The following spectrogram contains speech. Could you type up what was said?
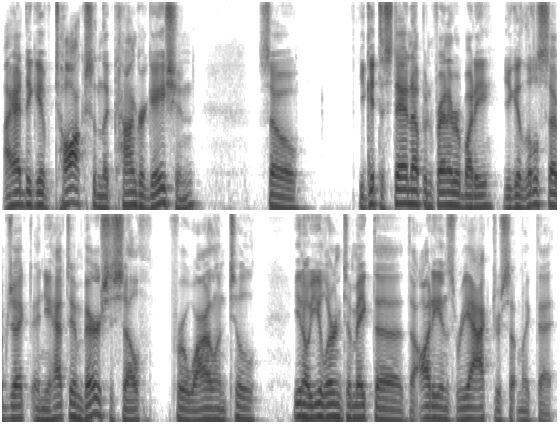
I had to give talks in the congregation. So you get to stand up in front of everybody, you get a little subject, and you have to embarrass yourself for a while until you know you learn to make the the audience react or something like that.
